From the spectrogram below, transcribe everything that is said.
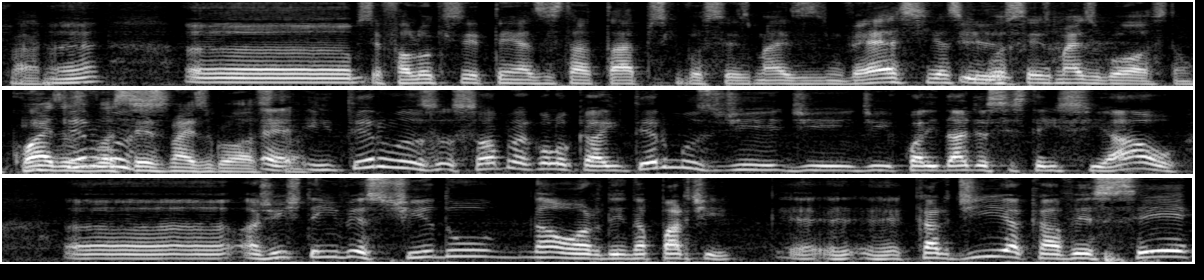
Claro. Né? Uh, você falou que você tem as startups que vocês mais investem e as que isso. vocês mais gostam. Quais termos, as vocês mais gostam? É, em termos, só para colocar, em termos de, de, de qualidade assistencial, uh, a gente tem investido na ordem da parte é, é, cardíaca, AVC,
